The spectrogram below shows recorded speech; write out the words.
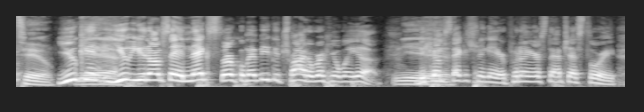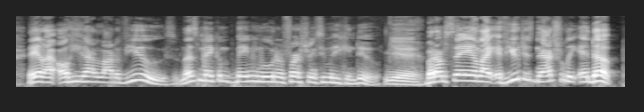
Two. You can Yeah. you you know what I'm saying? Next circle, maybe you could try to work your way up. Yeah. Become second string Ayer, put on your Snapchat story. They're like, oh, he got a lot of views. Let's make him maybe move to the first string, see what he can do. Yeah. But I'm saying like if you just naturally end up,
